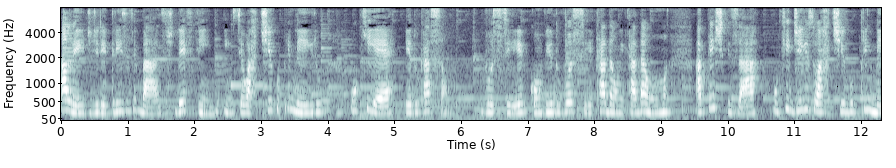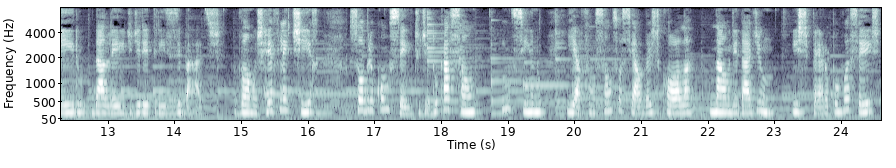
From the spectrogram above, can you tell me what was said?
a Lei de Diretrizes e Bases define em seu artigo 1 o que é educação. Você, convido você, cada um e cada uma, a pesquisar o que diz o artigo 1 da Lei de Diretrizes e Bases. Vamos refletir sobre o conceito de educação, ensino e a função social da escola na unidade 1. Espero por vocês.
